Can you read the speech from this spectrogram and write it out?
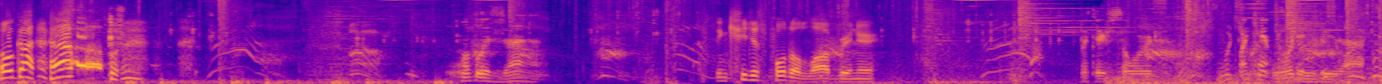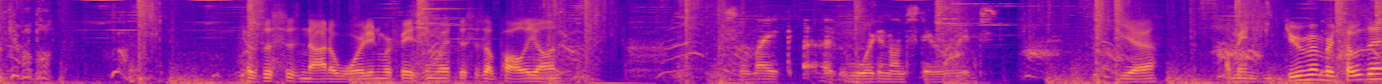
Oh god! Help! What was that? I think she just pulled a lawbringer. With her sword. What Why can't Warden do that? Because this is not a warden we're facing with. This is Apollyon. So like, a a warden on steroids? Yeah. I mean, do you remember Tozen?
